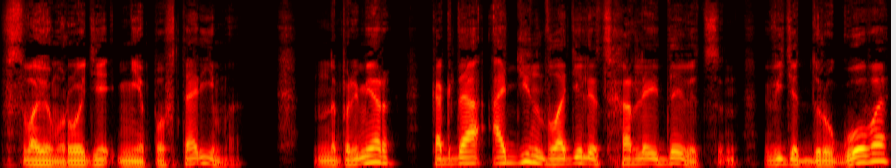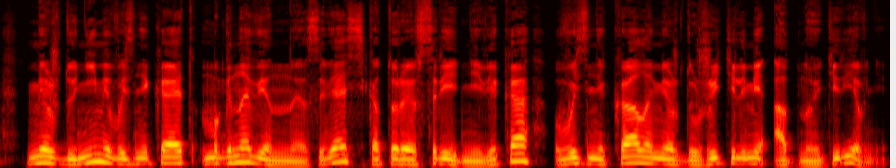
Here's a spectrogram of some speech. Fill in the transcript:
в своем роде неповторимо. Например, когда один владелец Харлей Дэвидсон видит другого, между ними возникает мгновенная связь, которая в средние века возникала между жителями одной деревни.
